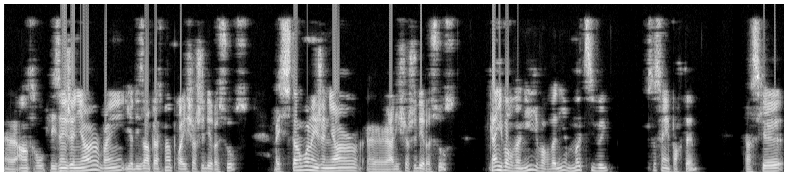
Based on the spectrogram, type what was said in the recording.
Euh, entre autres, les ingénieurs, ben, il y a des emplacements pour aller chercher des ressources. Ben, si tu envoies l'ingénieur euh, aller chercher des ressources, quand il va revenir, il va revenir motivé. Ça, c'est important. Parce que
